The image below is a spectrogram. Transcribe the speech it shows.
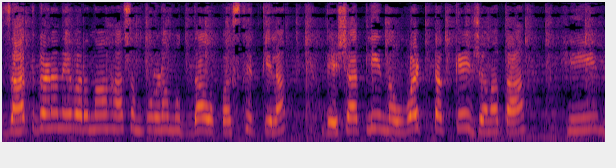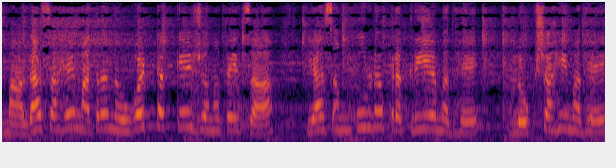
जातगणनेवरनं हा संपूर्ण मुद्दा उपस्थित केला. देशातली नव्वद टक्के जनता ही मागास आहे. मात्र नव्वद टक्के जनतेचा या संपूर्ण प्रक्रियेमध्ये लोकशाहीमध्ये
